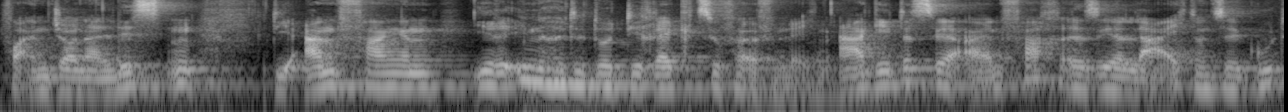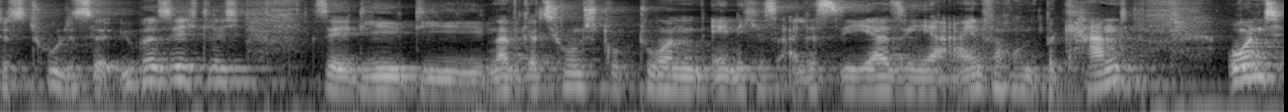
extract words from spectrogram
vor allem Journalisten, die anfangen, ihre Inhalte dort direkt zu veröffentlichen. A, geht es sehr einfach, äh, sehr leicht und sehr gut. Das Tool ist sehr übersichtlich. Die, die Navigationsstrukturen und ähnliches alles sehr, sehr sehr einfach und bekannt. Und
